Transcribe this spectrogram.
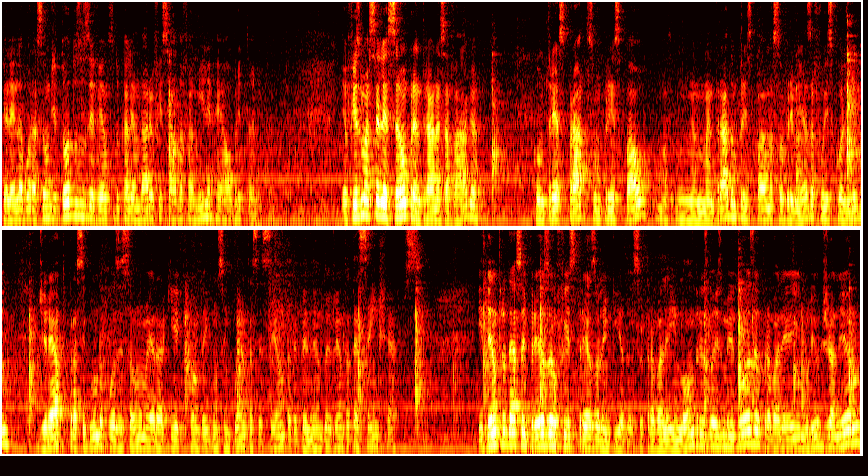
pela elaboração de todos os eventos do calendário oficial da família real britânica. Eu fiz uma seleção para entrar nessa vaga, com três pratos, um principal, uma, uma entrada, um principal e uma sobremesa, fui escolhido direto para a segunda posição numa hierarquia que contei com 50, 60, dependendo do evento, até 100 chefes. E dentro dessa empresa eu fiz três Olimpíadas. Eu trabalhei em Londres 2012, eu trabalhei no Rio de Janeiro,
